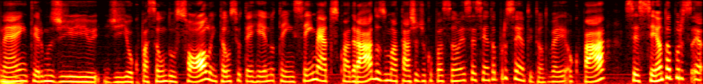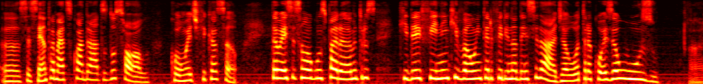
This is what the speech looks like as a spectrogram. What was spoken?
né, uhum. em termos de, de ocupação do solo. Então, se o terreno tem 100 metros quadrados, uma taxa de ocupação é 60%. Então, tu vai ocupar 60%, uh, 60 metros quadrados do solo com edificação. Então, esses são alguns parâmetros que definem que vão interferir na densidade. A outra coisa é o uso. Ah,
